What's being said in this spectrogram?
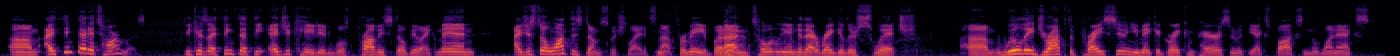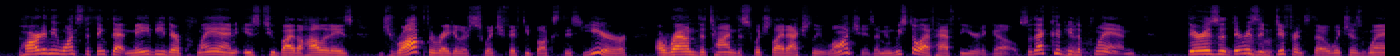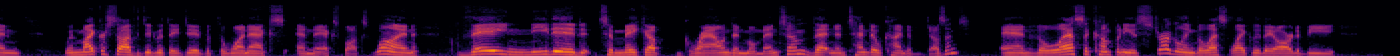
Um, I think that it's harmless because I think that the educated will probably still be like, man, I just don't want this dumb Switch Lite. It's not for me. But Yeah. I'm totally into that regular Switch. Um, will they drop the price soon? You make a great comparison with the Xbox and the One X. Part of me wants to think that maybe their plan is to, by the holidays, drop the regular Switch 50 bucks this year around the time the Switch Lite actually launches. I mean, we still have half the year to go. So that could be the plan. There is a there is a mm-hmm. difference though, which is when when Microsoft did what they did with the One X and the Xbox One, they needed to make up ground and momentum that Nintendo kind of doesn't. And the less a company is struggling, the less likely they are to be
